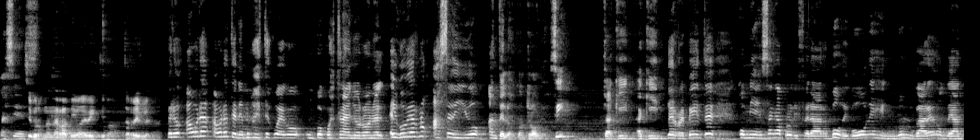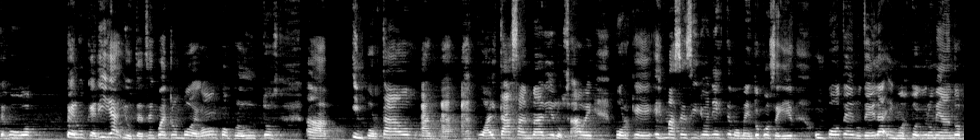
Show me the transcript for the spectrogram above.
Así es. Sí, pero es una narrativa de víctima terrible. Pero ahora, ahora tenemos este juego un poco extraño, Ronald. El gobierno ha cedido ante los controles, ¿sí? O sea, aquí, aquí de repente comienzan a proliferar bodegones en unos lugares donde antes hubo peluquerías y usted se encuentra un bodegón con productos ah, importados, a, a- a cuál tasa nadie lo sabe, porque es más sencillo en este momento conseguir un pote de Nutella y no estoy bromeando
